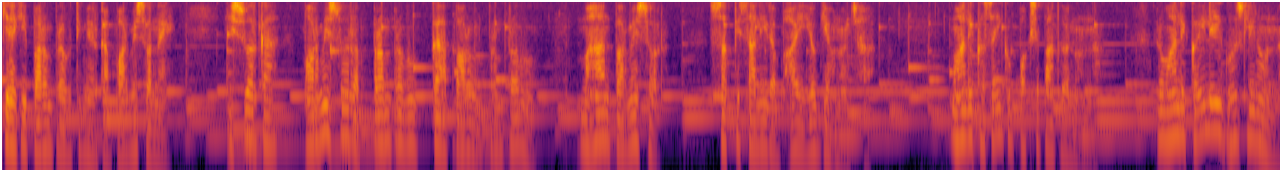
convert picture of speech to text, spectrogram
किनकि परमप्रभु तिमीहरूका परमेश्वर नै ईश्वरका परमेश्वर र परमप्रभुका पर परमप्रभु महान परमेश्वर शक्तिशाली र भय योग्य हुनुहुन्छ। उहाँले कसैको पक्षपात गर्नुहुन्न र उहाँले कहिल्यै घुस लिनुहुन्न।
